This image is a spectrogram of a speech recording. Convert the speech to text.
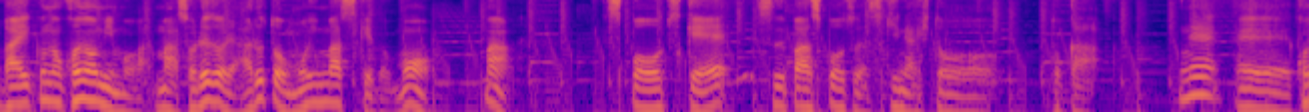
バイクの好みもまあそれぞれあると思いますけどもまあスポーツ系スーパースポーツが好きな人とかね、えー、好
